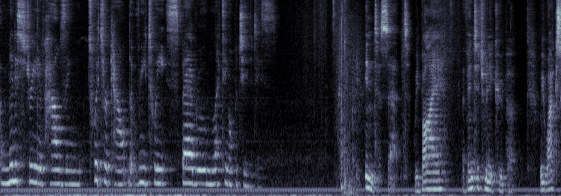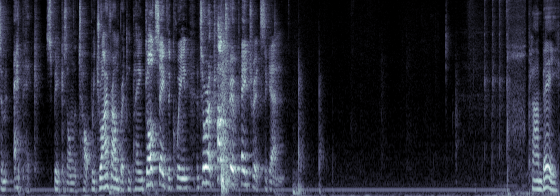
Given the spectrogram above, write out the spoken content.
A Ministry of Housing Twitter account that retweets spare room letting opportunities. Intercept. We buy a vintage Mini Cooper we whack some epic speakers on the top. We drive around Britain playing God Save the Queen until we're a country of patriots again. Plan B.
